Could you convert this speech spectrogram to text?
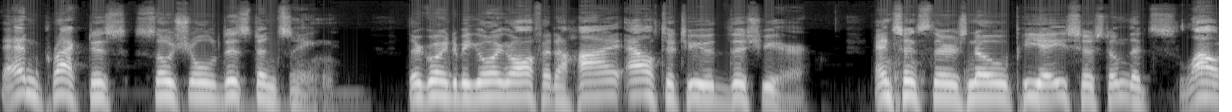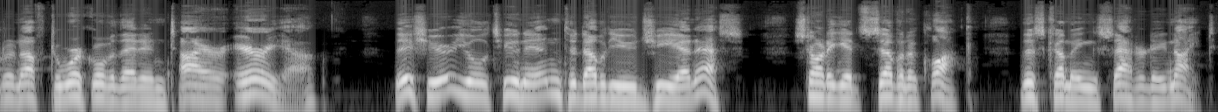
and practice social distancing. They're going to be going off at a high altitude this year. And since there's no PA system that's loud enough to work over that entire area, this year you'll tune in to WGNS starting at 7 o'clock this coming Saturday night.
